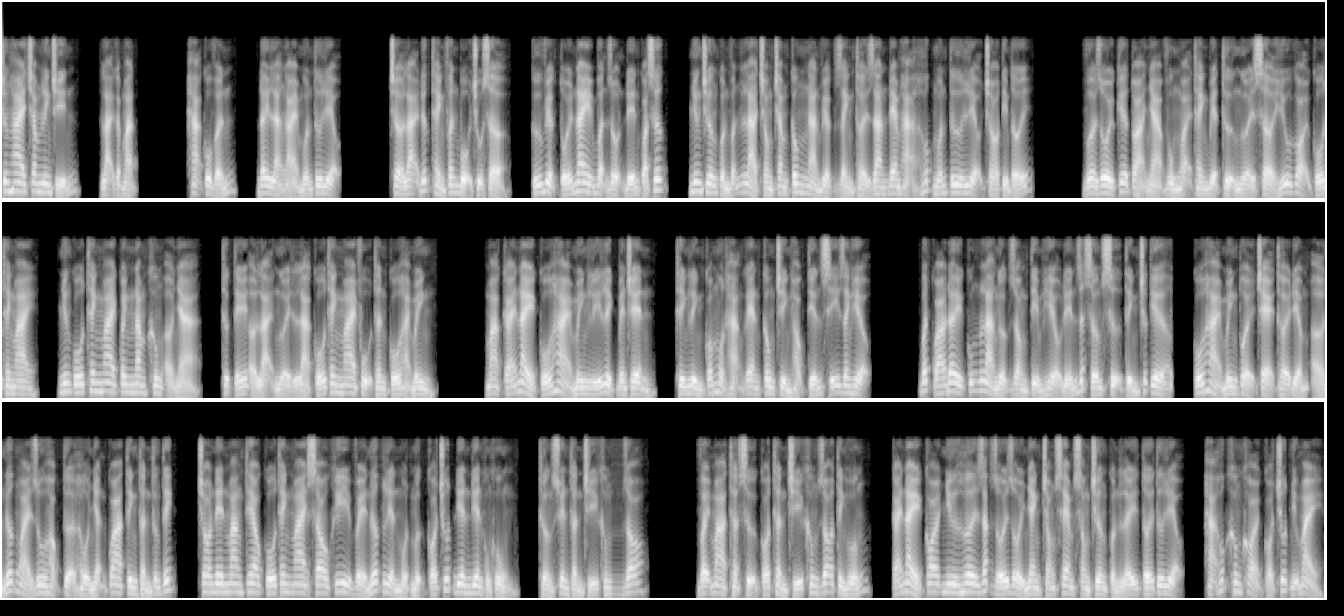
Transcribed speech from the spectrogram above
chương hai trăm linh chín, lại gặp mặt. Hạ cố vấn, đây là ngài muốn tư liệu. Trở lại đức thành phân bộ trụ sở, cứ việc tối nay bận rộn đến quá sức, nhưng trương quân vẫn là trong trăm công ngàn việc dành thời gian đem hạ húc muốn tư liệu cho tìm tới. Vừa rồi kia tòa nhà vùng ngoại thành biệt thự người sở hữu gọi cố thanh mai, nhưng cố thanh mai quanh năm không ở nhà, thực tế ở lại người là cố thanh mai phụ thân cố hải minh. Mà cái này cố hải minh lý lịch bên trên, thình lình có một hạng ghen công trình học tiến sĩ danh hiệu bất quá đây cũng là ngược dòng tìm hiểu đến rất sớm sự tình trước kia, cố hải minh tuổi trẻ thời điểm ở nước ngoài du học tựa hồ nhận qua tinh thần thương tích, cho nên mang theo cố thanh mai sau khi về nước liền một mực có chút điên điên khùng khùng, thường xuyên thần trí không rõ. Vậy mà thật sự có thần trí không rõ tình huống, cái này coi như hơi rắc rối rồi nhanh chóng xem xong chương quần lấy tới tư liệu, hạ húc không khỏi có chút nhữ mày.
